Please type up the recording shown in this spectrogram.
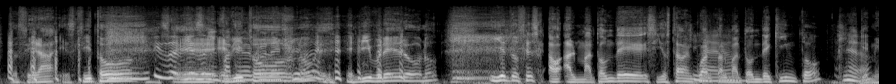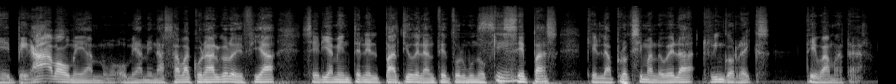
Entonces era escritor, eh, editor, el librero, ¿no? Y entonces al matón de, si yo estaba en cuarto, al matón de quinto, que me pegaba o me, o me, amenazaba con algo, lo decía seriamente en el patio delante de todo el mundo, que sepas que en la próxima novela Ringo Rex te va a matar.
